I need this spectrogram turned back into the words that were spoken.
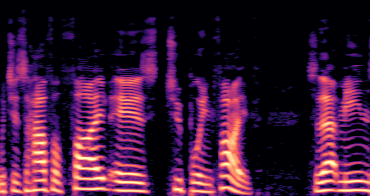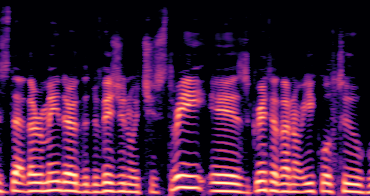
which is half of 5, is 2.5. So that means that the remainder of the division, which is 3, is greater than or equal to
